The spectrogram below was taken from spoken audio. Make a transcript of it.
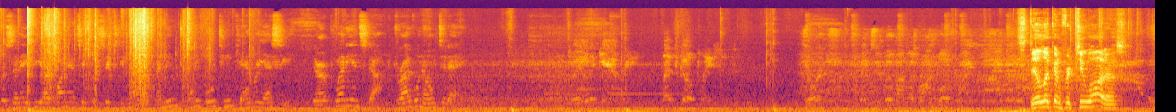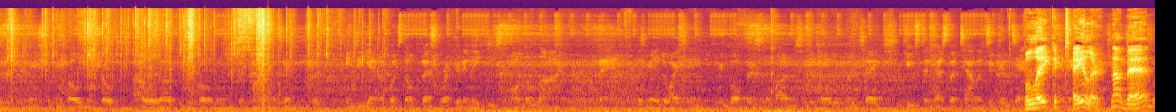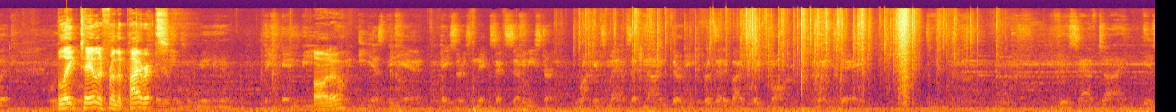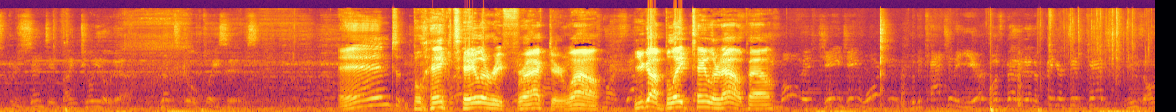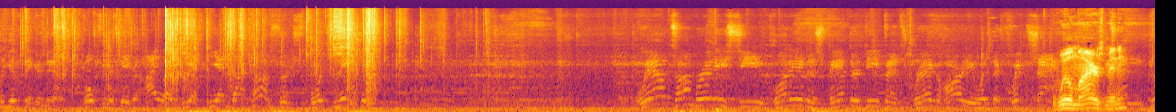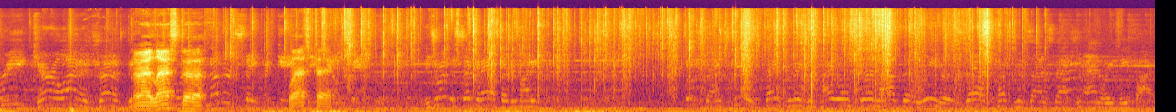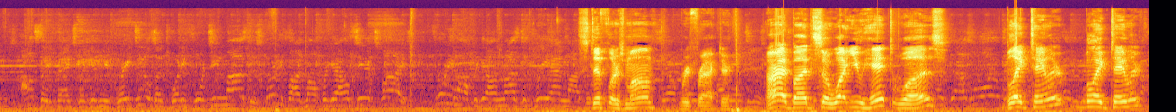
APR financing for 60 months on the new 2014 Camry SE. There are plenty in stock. Drive one home today. Toyota Camry. Let's go places. Still looking for two autos. We should be holding the trophy. I would love to holding the final. Indiana puts the best record in the East on the line. Then It's me and Dwight team. We both face in the finals, so we know what it takes. Houston has the talent to contend. Blake Taylor. Not bad. Blake Taylor for the Pirates. With me and him. The NBA Auto. ESPN. Pacers Knicks at 7 Eastern. Rockets Mavs at 9:30. Presented by State Farm. Wednesday. This halftime is presented by Toyota. Let's go places. And Blake Taylor refractor. Wow. You got Blake Taylored out, pal. J.J. Wharton with the catch of the year. What's better than a fingertip catch? Use only your fingernails. Vote for your favorite highlight at ESPN.com. Search Sports Nation. Well, Tom Brady's seen plenty of this Panther defense. Greg Hardy with the quick sack. Wil Myers mini. Carolina trying to beat All right, last, uh, another statement game. last pack. Enjoy the second half, everybody. Thanks, too. Thanks for making Tyrone Square Mazda a leader in sales, customer satisfaction, and repeat buyers. I'll say thanks by giving you great deals on 2014 Mazdas, 35 mile per gallon CX-5s, 40 mile per gallon Mazda 3 and Mazda Stifler's mom refractor. All right, bud. So what you hit was Blake Taylor, Blake Taylor,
